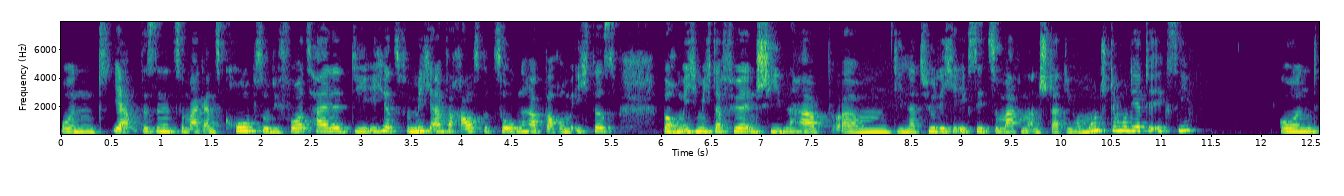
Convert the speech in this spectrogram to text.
Und ja, das sind jetzt so mal ganz grob so die Vorteile, die ich jetzt für mich einfach rausgezogen habe, warum ich das, warum ich mich dafür entschieden habe, ähm, die natürliche ICSI zu machen, anstatt die hormonstimulierte ICSI. Und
